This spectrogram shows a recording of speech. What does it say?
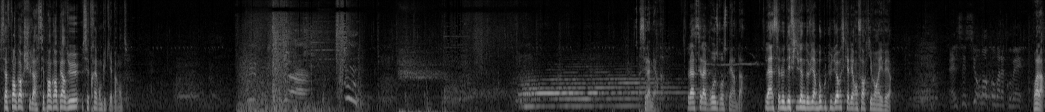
Ils savent pas encore que je suis là. C'est pas encore perdu. C'est très compliqué par contre. C'est la merde. Là, c'est la grosse, grosse merde, là. Là, c'est le défi vient de devenir beaucoup plus dur parce qu'il y a des renforts qui vont arriver. Hein. Voilà.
